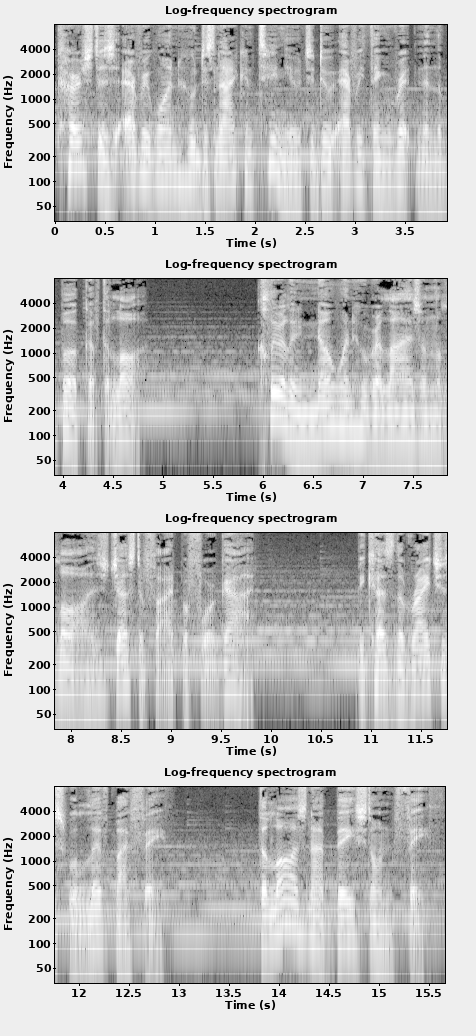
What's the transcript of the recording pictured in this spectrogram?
Cursed is everyone who does not continue to do everything written in the book of the law. Clearly, no one who relies on the law is justified before God, because the righteous will live by faith. The law is not based on faith.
